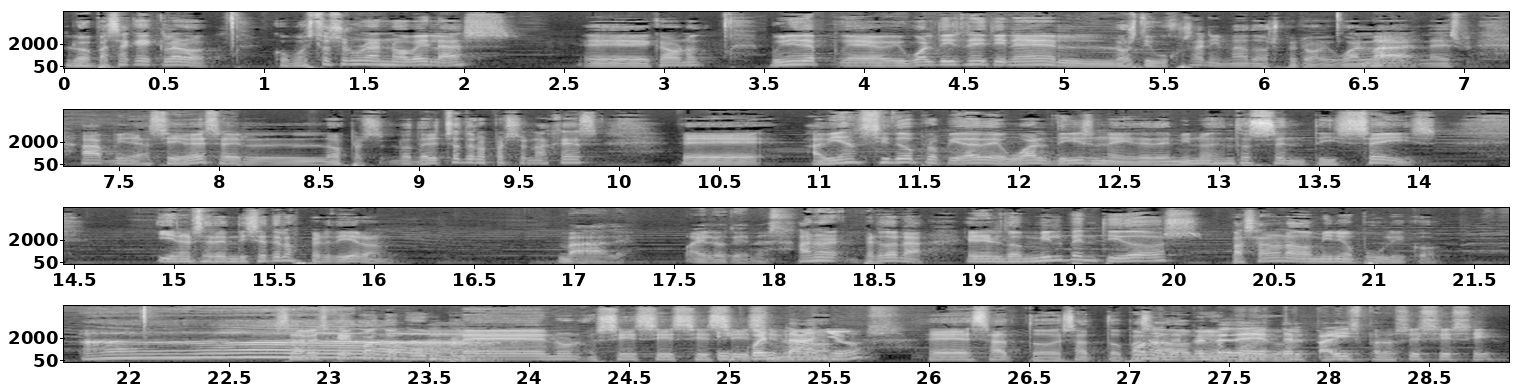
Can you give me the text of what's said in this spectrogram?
Lo que pasa que, claro, como estos son unas novelas, eh, claro, no, Winnie the- eh, igual Disney tiene el- los dibujos animados, pero igual la- Vale. la es- Ah, mira, sí, ¿ves? El- los, los derechos de los personajes eh, habían sido propiedad de Walt Disney desde 1966 y en el 77 los perdieron. Vale, ahí lo tienes. Ah, no, perdona, en el 2022 pasaron a dominio público. Ah, ¿Sabes que cuando cumplen... un- Sí, sí, sí, sí. 50 si no, años. Eh, exacto, exacto. Bueno, depende de- del país, pero sí, sí, sí.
